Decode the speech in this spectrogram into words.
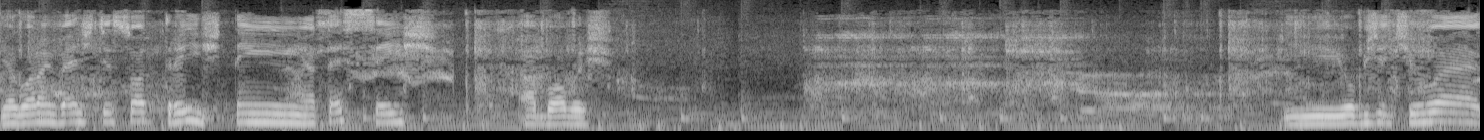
E agora ao invés de ter só três, tem até seis abóboras. E o objetivo é,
